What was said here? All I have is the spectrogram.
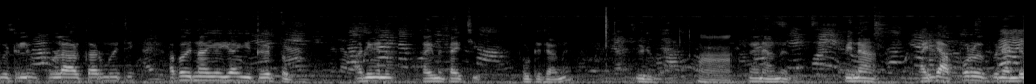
വീട്ടിൽ ഉള്ള ആൾക്കാരും പോയിട്ട് അപ്പോൾ എന്നാ ചെയ്യാ ഈ തീർത്ഥം അതിങ്ങനെ കൈമ തയ്ച്ച് തൊട്ടിട്ടാണ് വരും അങ്ങനെയാണ് പിന്നെ അതിന്റെ അപ്പുറം ഇപ്പം രണ്ട്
